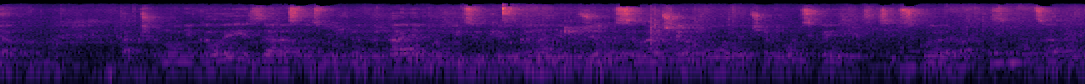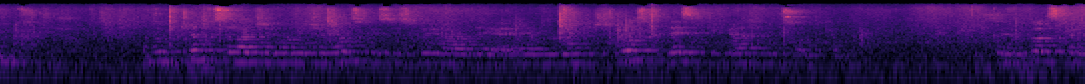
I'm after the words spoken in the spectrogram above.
дякую. Так, шановні колеги, зараз наступне питання про підсумки виконання бюджету села Червоне Червонської сільської ради. за 20 рік. До бюджету села Червоної Червонської сільської ради е, надійшло 10,5%. Кредиторська і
